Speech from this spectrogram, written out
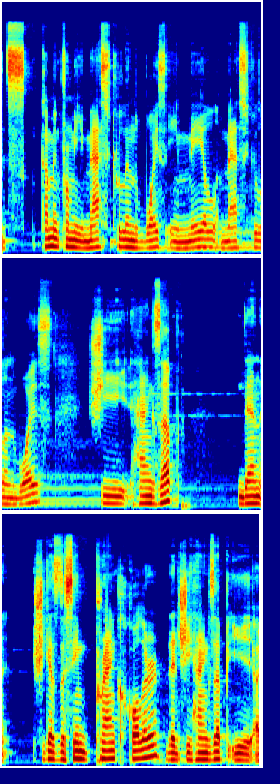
it's coming from a masculine voice, a male masculine voice. She hangs up, then she gets the same prank caller then she hangs up uh,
